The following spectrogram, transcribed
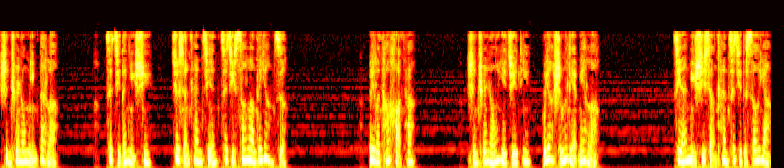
沈春荣明白了，自己的女婿就想看见自己骚浪的样子。为了讨好他，沈春荣也决定不要什么脸面了。既然女婿想看自己的骚样，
